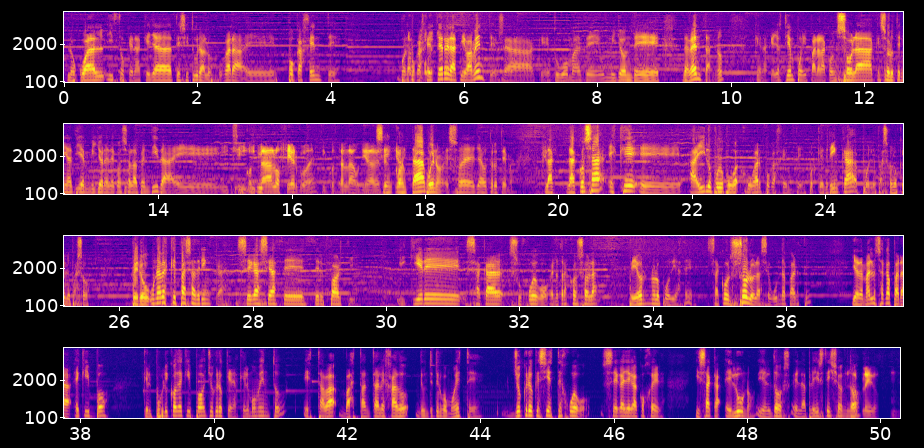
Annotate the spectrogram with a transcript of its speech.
lo cual hizo que en aquella tesitura lo jugara eh, poca gente, bueno, poca gente relativamente, o sea, que tuvo más de un millón de, de ventas, ¿no? Que en aquellos tiempos, y para la consola que solo tenía 10 millones de consolas vendidas, eh, y, sin y- contar los ciervos, ¿eh? Sin contar las unidades sin contar, bueno, eso es ya otro tema. La, la cosa es que eh, ahí lo pudo jugar, jugar poca gente, porque Drinka pues le pasó lo que le pasó. Pero una vez que pasa Drinka, Sega se hace third party y quiere sacar su juego en otras consolas, peor no lo podía hacer. Sacó solo la segunda parte y además lo saca para Xbox, que el público de Xbox yo creo que en aquel momento estaba bastante alejado de un título como este. Yo creo que si este juego Sega llega a coger y saca el 1 y el 2 en la PlayStation La 2, Play 2. Mm.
